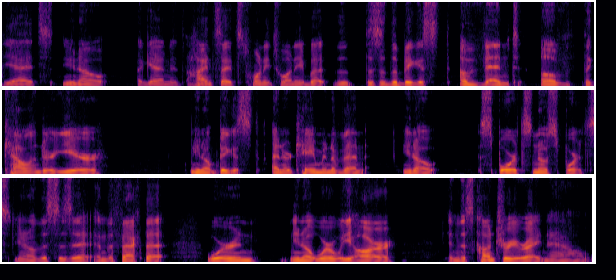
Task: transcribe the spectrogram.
yeah. It's you know again, it, hindsight's twenty twenty, but the, this is the biggest event of the calendar year. You know, biggest entertainment event. You know, sports, no sports. You know, this is it, and the fact that we're in you know where we are in this country right now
